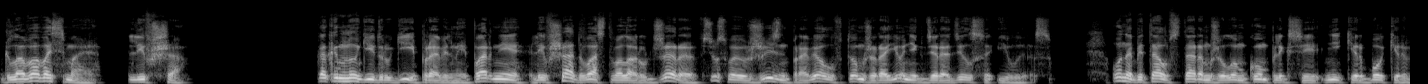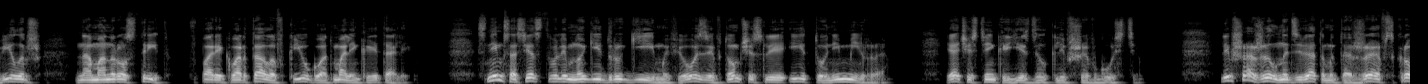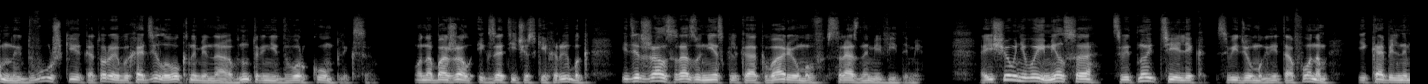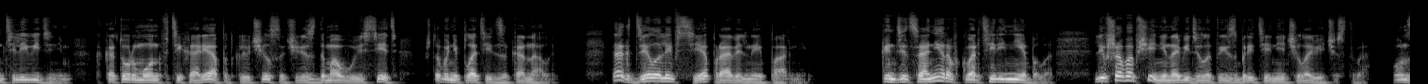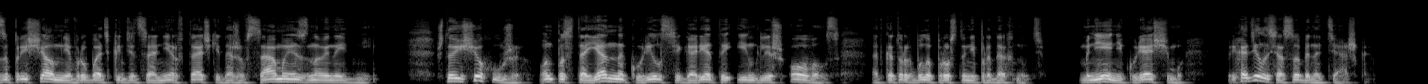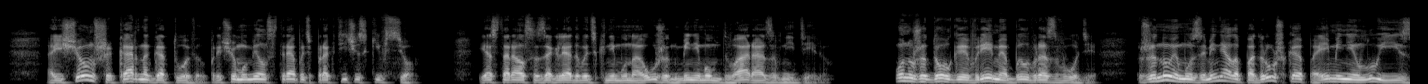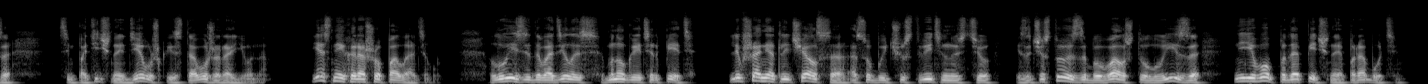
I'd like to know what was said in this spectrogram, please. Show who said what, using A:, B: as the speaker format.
A: Глава восьмая. Левша. Как и многие другие правильные парни, левша два ствола Руджера всю свою жизнь провел в том же районе, где родился и вырос. Он обитал в старом жилом комплексе Никербокер-Вилледж на Монро-стрит, в паре кварталов к югу от маленькой Италии. С ним соседствовали многие другие мафиози, в том числе и Тони Мирра. Я частенько ездил к левше в гости. Левша жил на девятом этаже в скромной двушке, которая выходила окнами на внутренний двор комплекса. Он обожал экзотических рыбок и держал сразу несколько аквариумов с разными видами. А еще у него имелся цветной телек с видеомагнитофоном и кабельным телевидением, к которому он втихаря подключился через домовую сеть, чтобы не платить за каналы. Так делали все правильные парни. Кондиционера в квартире не было. Левша вообще ненавидел это изобретение человечества. Он запрещал мне врубать кондиционер в тачке даже в самые знойные дни. Что еще хуже, он постоянно курил сигареты English Ovals, от которых было просто не продохнуть. Мне, не курящему, приходилось особенно тяжко. А еще он шикарно готовил, причем умел стряпать практически все. Я старался заглядывать к нему на ужин минимум два раза в неделю. Он уже долгое время был в разводе. Жену ему заменяла подружка по имени Луиза, симпатичная девушка из того же района. Я с ней хорошо поладил. Луизе доводилось многое терпеть. Левша не отличался особой чувствительностью и зачастую забывал, что Луиза не его подопечная по работе.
